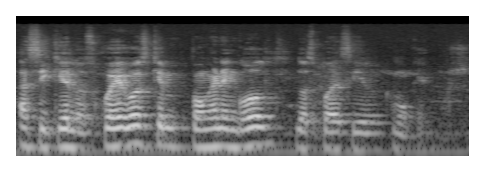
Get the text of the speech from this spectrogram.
Así que los juegos que pongan en Gold los puedes ir como que pues,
